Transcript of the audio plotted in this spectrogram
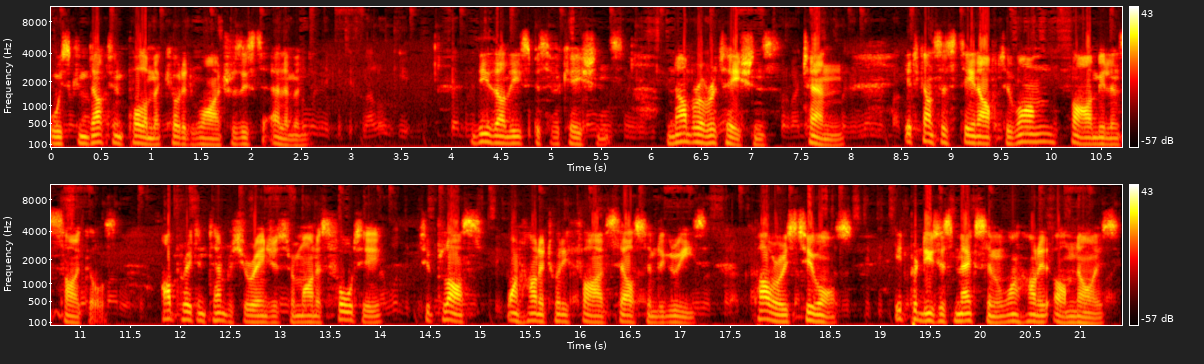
with conducting polymer-coated white resistor element. These are the specifications. Number of rotations 10. It can sustain up to 1 5 million cycles. Operating temperature ranges from minus 40 to plus 125 Celsius degrees. Power is 2 watts. It produces maximum 100 ohm noise.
